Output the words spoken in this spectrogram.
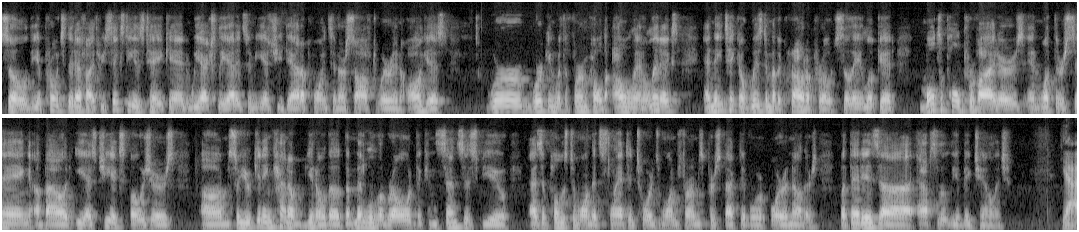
So the approach that FI360 has taken, we actually added some ESG data points in our software in August. We're working with a firm called Owl Analytics, and they take a wisdom of the crowd approach. So they look at multiple providers and what they're saying about ESG exposures. Um, so you're getting kind of, you know, the, the middle of the road, the consensus view, as opposed to one that's slanted towards one firm's perspective or, or another's. But that is uh, absolutely a big challenge. Yeah,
